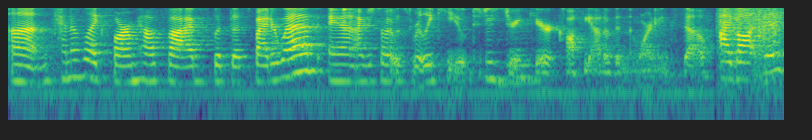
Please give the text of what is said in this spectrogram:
um, kind of like farmhouse vibes with the spider web. And I just thought it was really cute to just drink your coffee out of in the morning. So I got this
